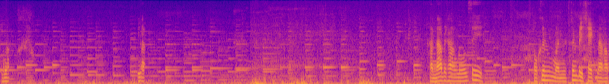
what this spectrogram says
นี่ละนี่ละหันหน้าไปทางนู้นสิผมขึ้นเหมือนขึ้นไปเช็คนะครับ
